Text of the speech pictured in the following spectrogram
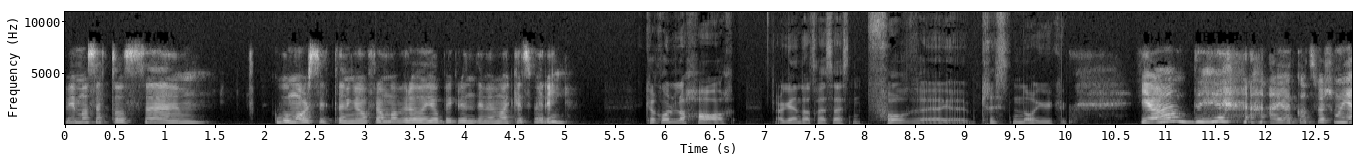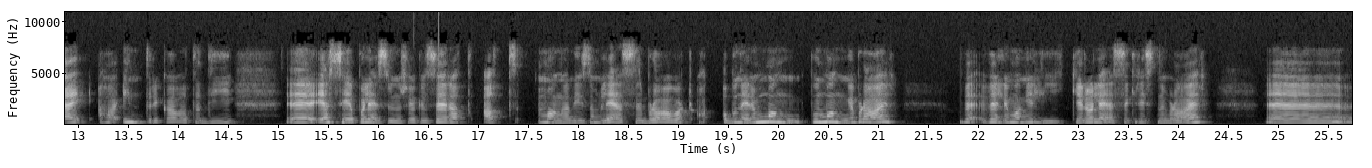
vi, må, sette oss eh, gode målsettinger framover og jobbe grundig med markedsføring. Hvilken rolle har Agenda 316 for eh, Kristen-Norge? Ja, det er jo et godt spørsmål. Jeg har inntrykk av at de eh, jeg ser på leserundersøkelser at, at, mange av de som leser bladet vårt, abonnerer mange, på mange blader. Veldig mange liker å lese kristne blader. Eh,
